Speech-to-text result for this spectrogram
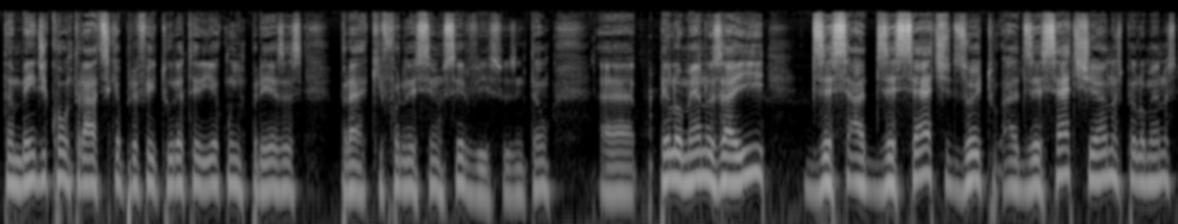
também de contratos que a prefeitura teria com empresas para que forneciam serviços. Então, uh, pelo menos aí, há 17, 18, há 17 anos, pelo menos,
